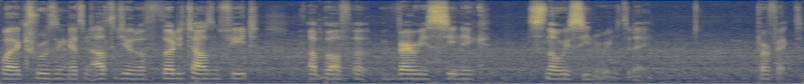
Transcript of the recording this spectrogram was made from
while cruising at an altitude of 30,000 feet above a very scenic snowy scenery today. Perfect.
